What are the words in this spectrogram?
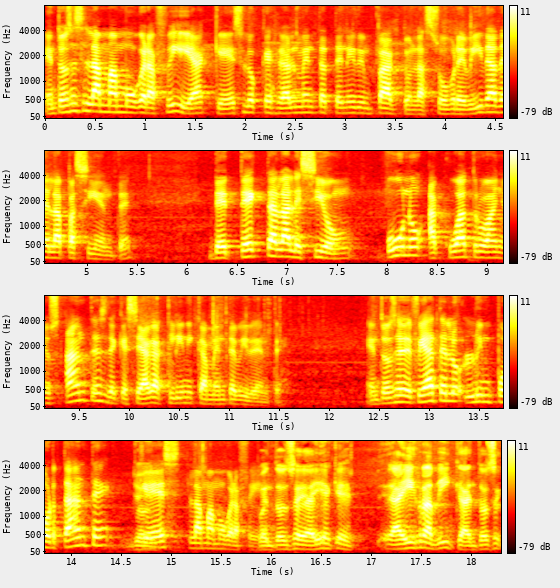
Entonces la mamografía, que es lo que realmente ha tenido impacto en la sobrevida de la paciente, detecta la lesión uno a cuatro años antes de que se haga clínicamente evidente. Entonces, fíjate lo, importante que es la mamografía. Pues entonces ahí es que, ahí radica, entonces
